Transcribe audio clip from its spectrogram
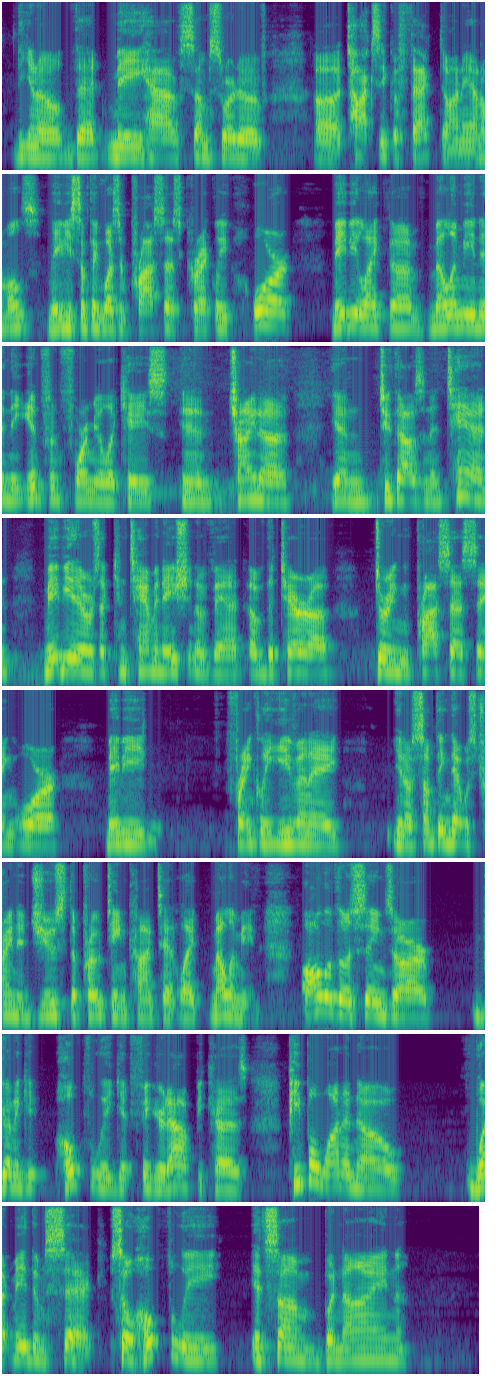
you know that may have some sort of uh, toxic effect on animals. Maybe something wasn't processed correctly, or maybe like the melamine in the infant formula case in China in 2010. Maybe there was a contamination event of the Tara during processing, or maybe frankly, even a you know something that was trying to juice the protein content like melamine. All of those things are going to get hopefully get figured out because people want to know what made them sick. So hopefully it's some benign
